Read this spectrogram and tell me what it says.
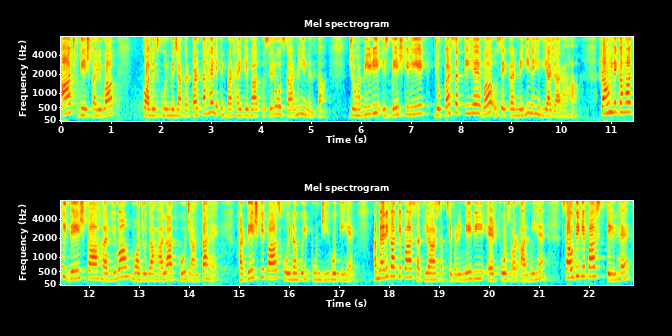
आज देश का युवा कॉलेज स्कूल में जाकर पढ़ता है, लेकिन पढ़ाई के बाद उसे रोज़गार नहीं मिलता। युवा पीढ़ी इस देश के लिए जो कर सकती है, वह उसे करने ही नहीं दिया जा रहा। राहुल ने कहा कि देश का हर युवा मौजूदा हालात को जानता है। हर देश के पास कोई ना कोई पूंजी होती है। अमेरिका के पास हथियार, सबसे बड़ी नेवी एयरफोर्स और आर्मी है। सऊदी के पास तेल है।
